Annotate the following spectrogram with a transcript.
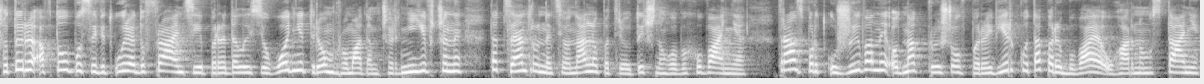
Чотири автобуси від уряду Франції передали сьогодні трьом громадам Чернігівщини та Центру національно-патріотичного виховання. Транспорт уживаний, однак пройшов перевірку та перебуває у гарному стані,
